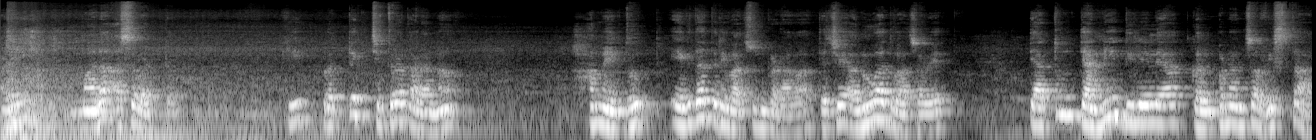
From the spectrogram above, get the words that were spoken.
आणि मला असं वाटतं की प्रत्येक चित्रकारानं हा मेघदूत एकदा तरी वाचून काढावा त्याचे अनुवाद वाचावेत. त्यातून त्यांनी दिलेल्या कल्पनांचा विस्तार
